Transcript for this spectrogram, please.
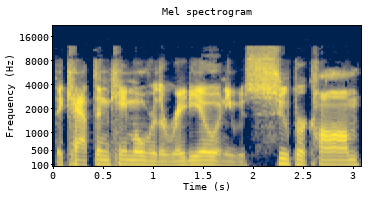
the captain came over the radio and he was super calm.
